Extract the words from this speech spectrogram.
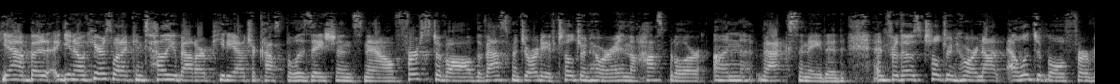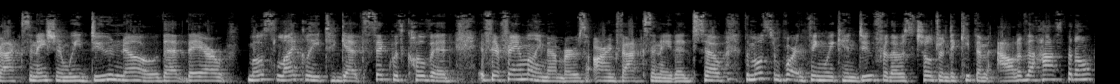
Yeah, but you know, here's what I can tell you about our pediatric hospitalizations now. First of all, the vast majority of children who are in the hospital are unvaccinated. And for those children who are not eligible for vaccination, we do know that they are most likely to get sick with COVID if their family members aren't vaccinated. So the most important thing we can do for those children to keep them out of the hospital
